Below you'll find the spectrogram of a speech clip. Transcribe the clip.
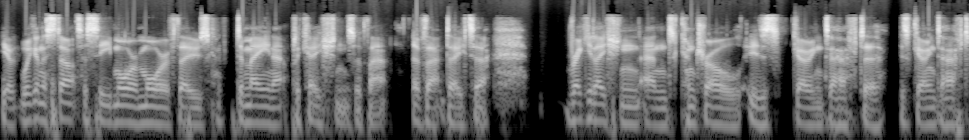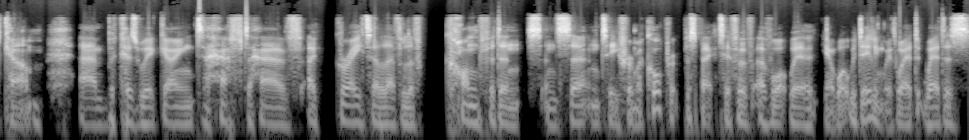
you know, we're going to start to see more and more of those kind of domain applications of that of that data. Regulation and control is going to have to is going to have to come um, because we're going to have to have a greater level of confidence and certainty from a corporate perspective of, of what we're you know what we're dealing with where where does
